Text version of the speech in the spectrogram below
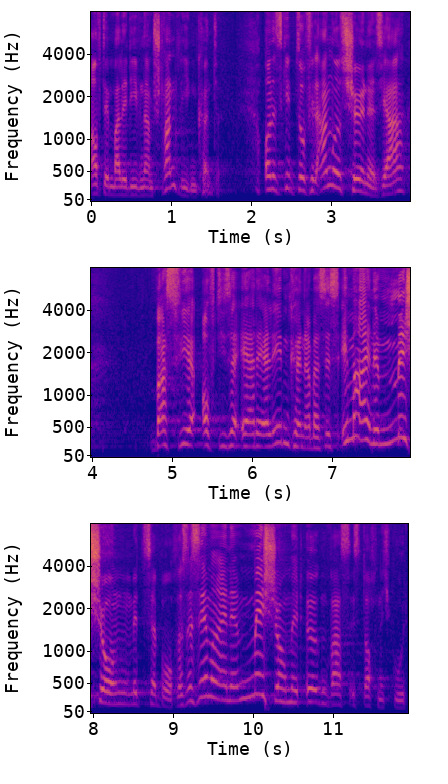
auf den Malediven am Strand liegen könnte. Und es gibt so viel anderes Schönes, ja, was wir auf dieser Erde erleben können. Aber es ist immer eine Mischung mit Zerbruch. Es ist immer eine Mischung mit irgendwas ist doch nicht gut.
